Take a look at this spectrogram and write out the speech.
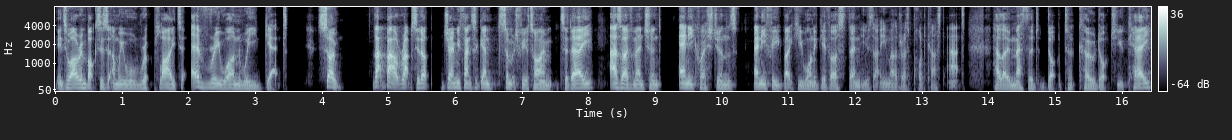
into our inboxes and we will reply to everyone we get. So that about wraps it up. Jamie thanks again so much for your time today. As i've mentioned any questions any feedback you want to give us then use that email address podcast at hellomethod.co.uk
